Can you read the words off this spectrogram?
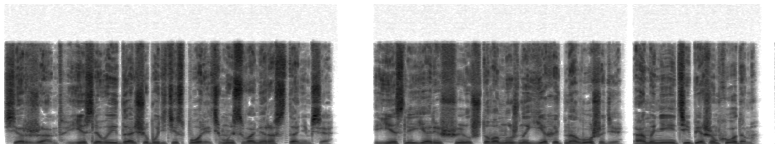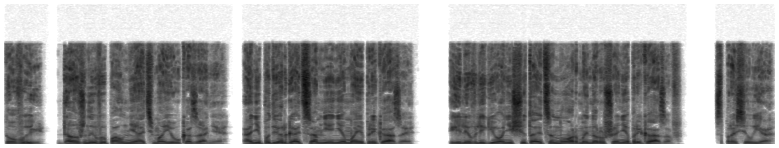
«Сержант, если вы и дальше будете спорить, мы с вами расстанемся. Если я решил, что вам нужно ехать на лошади, а мне идти пешим ходом, то вы должны выполнять мои указания, а не подвергать сомнениям мои приказы. Или в легионе считается нормой нарушение приказов?» — спросил я.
